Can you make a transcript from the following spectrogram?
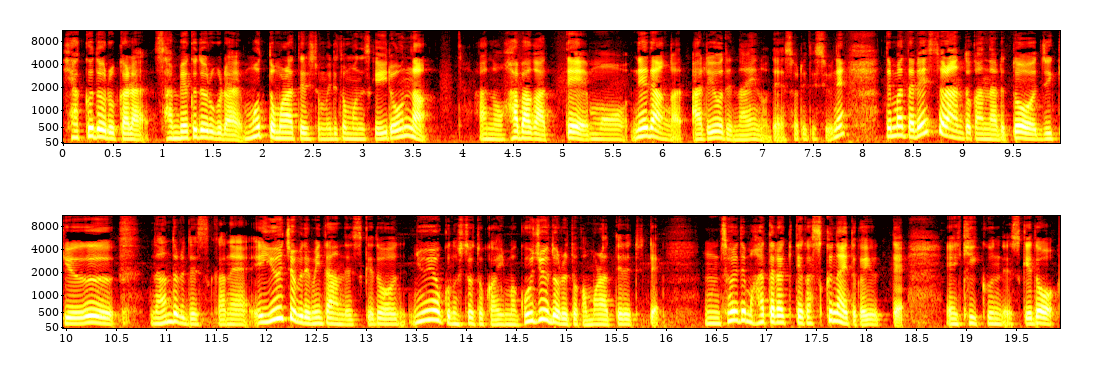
100ドルから300ドルぐらい、もっともらってる人もいると思うんですけど、いろんなあの、幅があって、もう値段があるようでないので、それですよね。で、またレストランとかになると、時給、何ドルですかね。YouTube で見たんですけど、ニューヨークの人とか今50ドルとかもらってるって言って、うん、それでも働き手が少ないとか言って、え、聞くんですけど、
